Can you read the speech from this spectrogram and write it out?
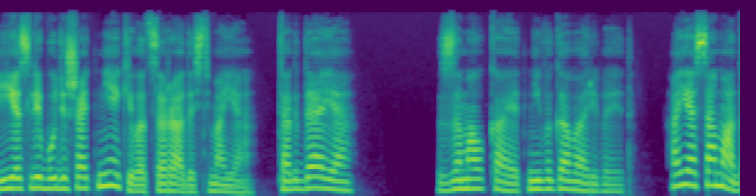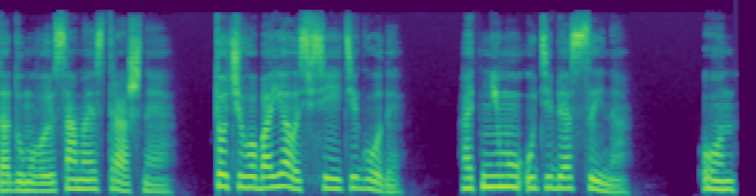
Если будешь отнекиваться, радость моя, тогда я Замолкает, не выговаривает. А я сама додумываю самое страшное. То, чего боялась все эти годы. Отниму у тебя сына. Он,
